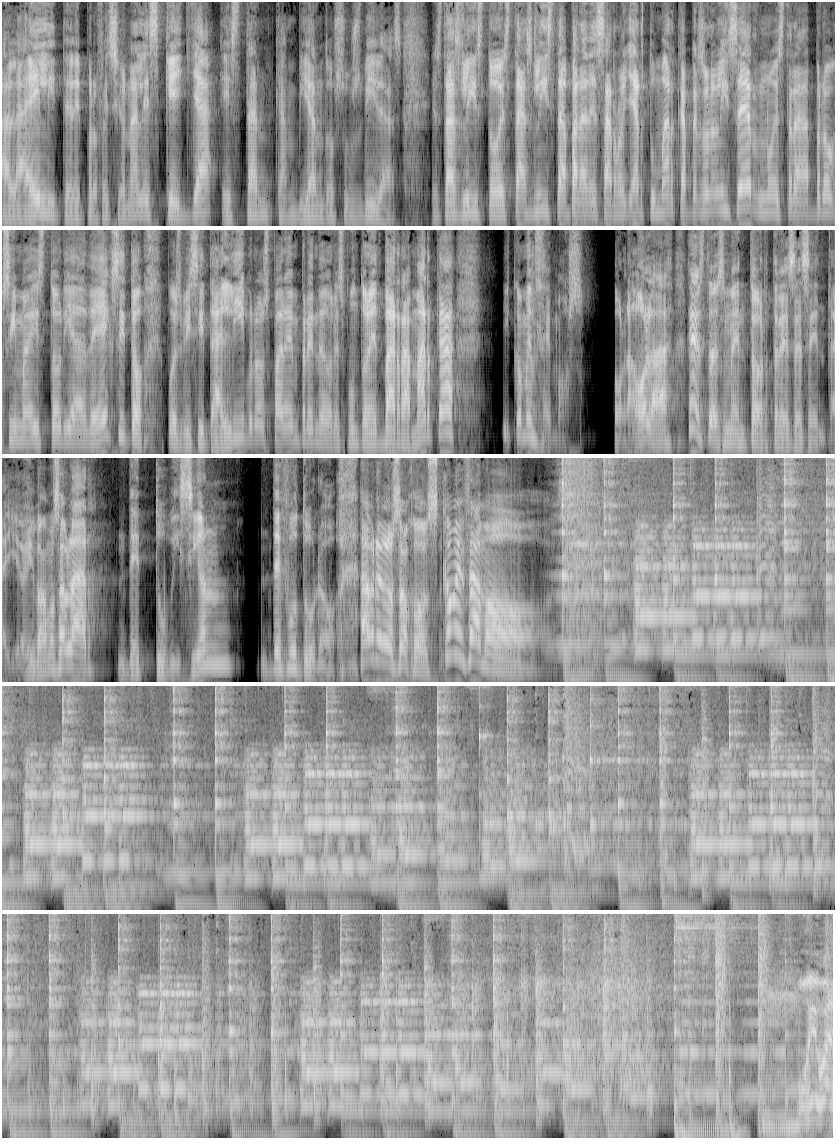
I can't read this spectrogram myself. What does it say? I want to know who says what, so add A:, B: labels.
A: a la élite de profesionales que ya están cambiando sus vidas. ¿Estás listo? ¿Estás lista para desarrollar tu marca personal y ser nuestra próxima historia de éxito? Pues visita librosparaemprendedores.net barra marca y comencemos. Hola, hola, esto es Mentor 360 y hoy vamos a hablar de tu visión de futuro. ¡Abre los ojos! ¡Comenzamos!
